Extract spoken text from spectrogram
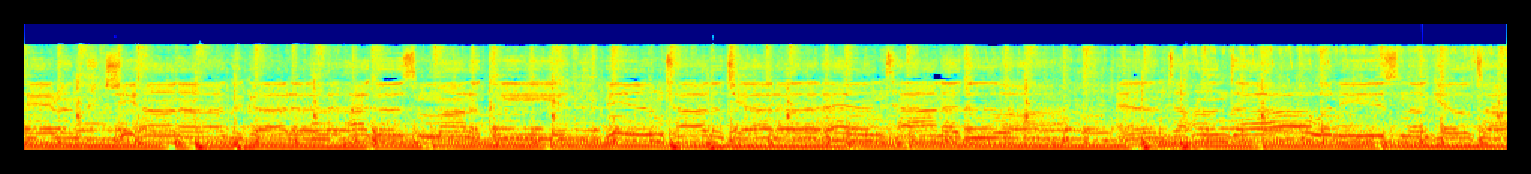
herën Shihana gëgare Hagës malaki Në të në dua Në të hënda Vë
